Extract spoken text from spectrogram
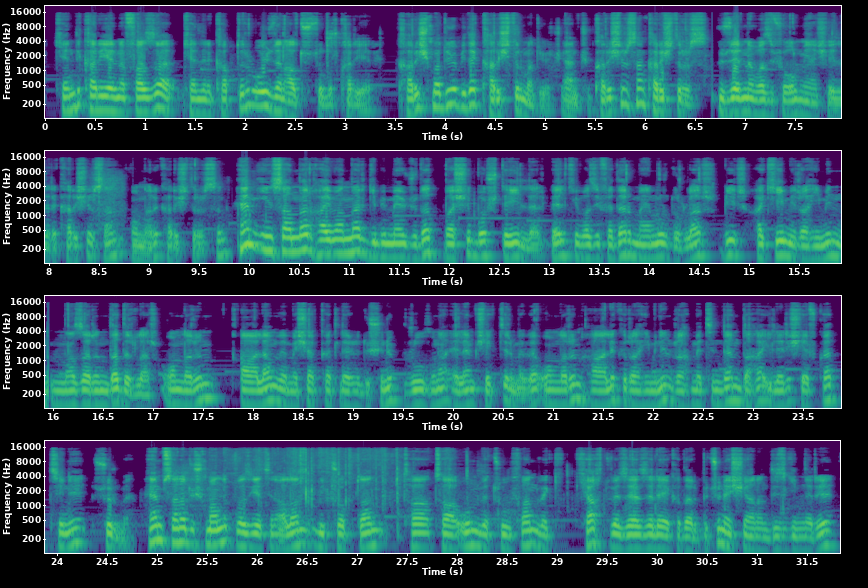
Kendi kariyerine fazla kendini kaptırır. O yüzden alt üst olur kariyeri. Karışma diyor bir de karıştırma diyor. Yani çünkü karışırsan karıştırırsın. Üzerine vazife olmayan şeylere karışırsan onları karıştırırsın. Hem insanlar hayvanlar gibi mevcudat başı boş değiller. Belki vazifedar memurdurlar. Bir hakimi rahimin nazarındadırlar. Onların alam ve meşakkatlerini düşünüp ruhuna elem çektirme ve onların Halik Rahiminin rahmetinden daha ileri şefkatini sürme. Hem sana düşmanlık vaziyetini alan mikroptan ta taun ve tufan ve kaht ve zelzeleye kadar bütün eşyanın dizginleri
